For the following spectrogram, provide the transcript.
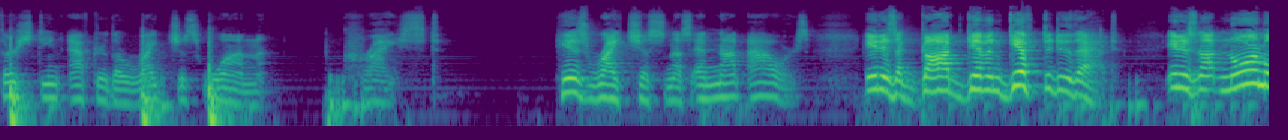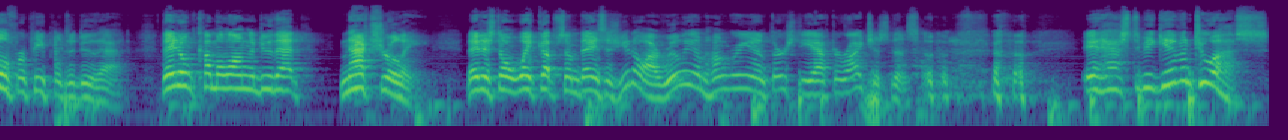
thirsting after the righteous one, Christ. His righteousness and not ours. It is a God given gift to do that. It is not normal for people to do that. They don't come along and do that naturally. They just don't wake up someday and says, "You know, I really am hungry and thirsty after righteousness." it has to be given to us.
